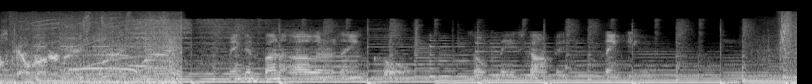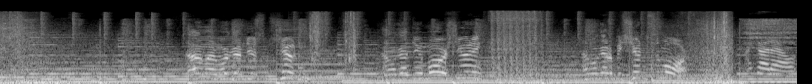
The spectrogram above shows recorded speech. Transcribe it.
Knocker 1, lost tail rudder. Making fun of others ain't cool, so please stop it. Thank you. Gentlemen, we're gonna do some shooting. And we're gonna do more shooting. And we're gonna be shooting some more. I got out,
